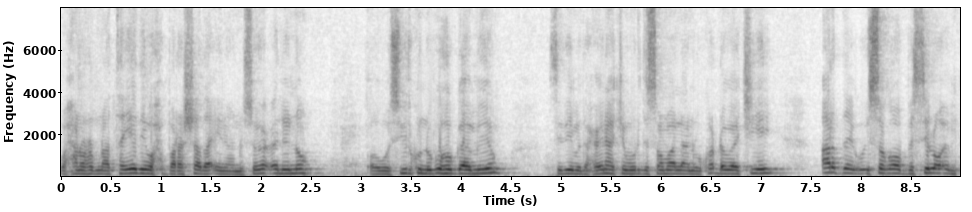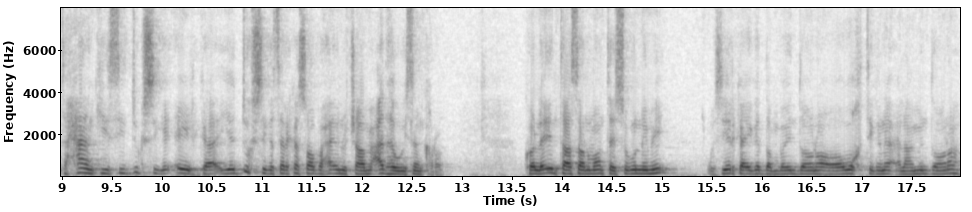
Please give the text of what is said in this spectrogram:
Waxaanu rabnaa tayadii waxbarashada inaanu soo celino oo wasiirku nagu hogaamiyo. Sidii madaxweynaha jamhuuriyadda somalilan uu ka dhawaajiyey ardaygu isagoo bisil oo imtixaankiisii dugsiga eidhka iyo dugsiga sare ka soo baxay inuu jaamacad haweysan karo. Kolley intaasaanu maanta isugu nimi. Wasiirka iga dambeyn doona oo waqtigana iclaamin doona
